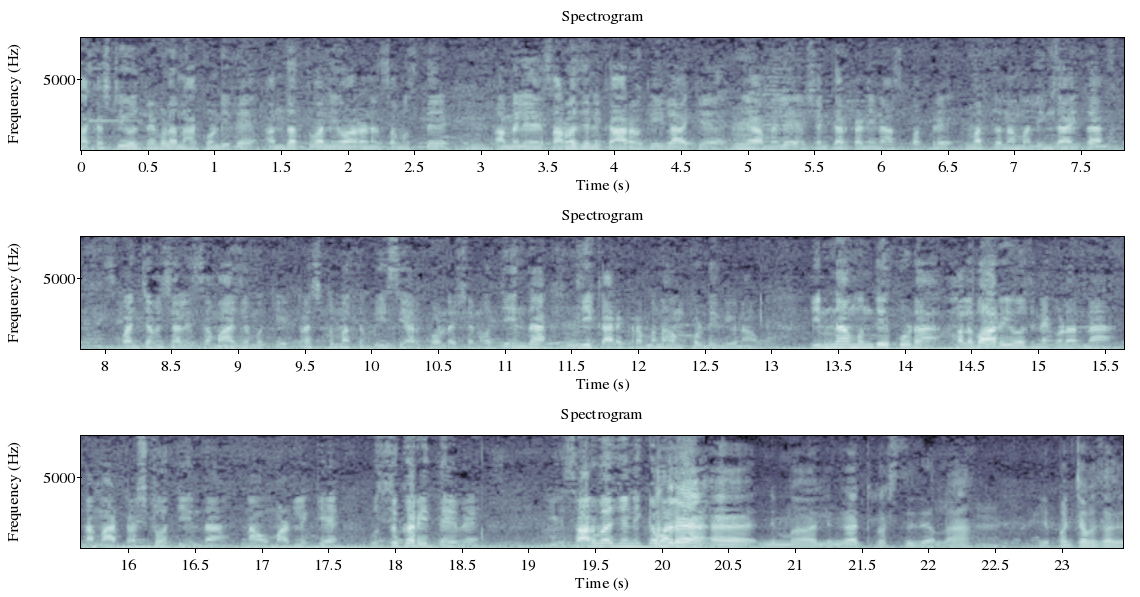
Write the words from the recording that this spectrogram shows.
ಸಾಕಷ್ಟು ಯೋಜನೆಗಳನ್ನು ಹಾಕೊಂಡಿದೆ. ಅಂಧತ್ವ ನಿವಾರಣಾ ಸಂಸ್ಥೆ ಆಮೇಲೆ ಸಾರ್ವಜನಿಕ ಆರೋಗ್ಯ ಇಲಾಖೆ ಆಮೇಲೆ ಶಂಕರ್ ಕಣ್ಣಿನ ಆಸ್ಪತ್ರೆ ಮತ್ತು ನಮ್ಮ ಲಿಂಗಾಯತ ಪಂಚಮಶಾಲಿ ಸಮಾಜಮುಖಿ ಟ್ರಸ್ಟ್ ಮತ್ತು ಬಿಸಿಆರ್ ಫೌಂಡೇಶನ್ ವತಿಯಿಂದ ಈ ಕಾರ್ಯಕ್ರಮವನ್ನು ಹಮ್ಮಿಕೊಂಡಿದ್ದೀವಿ ನಾವು. ಇನ್ನ ಮುಂದೆ ಕೂಡ ಹಲವಾರು ಯೋಜನೆಗಳನ್ನ ನಮ್ಮ ಟ್ರಸ್ಟ್ ವತಿಯಿಂದ ನಾವು ಮಾಡಲಿಕ್ಕೆ ಉತ್ಸುಕರಿದ್ದೇವೆ. ಈ ಸಾರ್ವಜನಿಕ ನಿಮ್ಮ ಲಿಂಗಾಯತ ಟ್ರಸ್ಟ್ ಇದೆಯಲ್ಲ? ಈ ಪಂಚಮಸಾಲಿ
